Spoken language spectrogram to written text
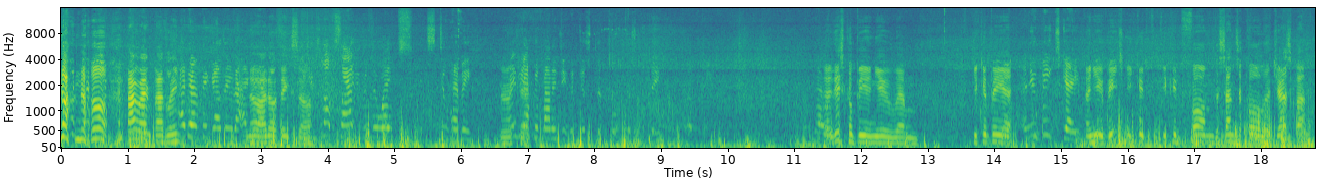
no, no, that went badly. I don't think I'll do that again. No, I don't think so. It's lopsided with the weights. It's too heavy. Maybe I could manage it with just the foot, just the thing. No. Uh, this could be a new um, you could be a, a new beach game. a new beach you could you could form the Santa Pola jazz band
